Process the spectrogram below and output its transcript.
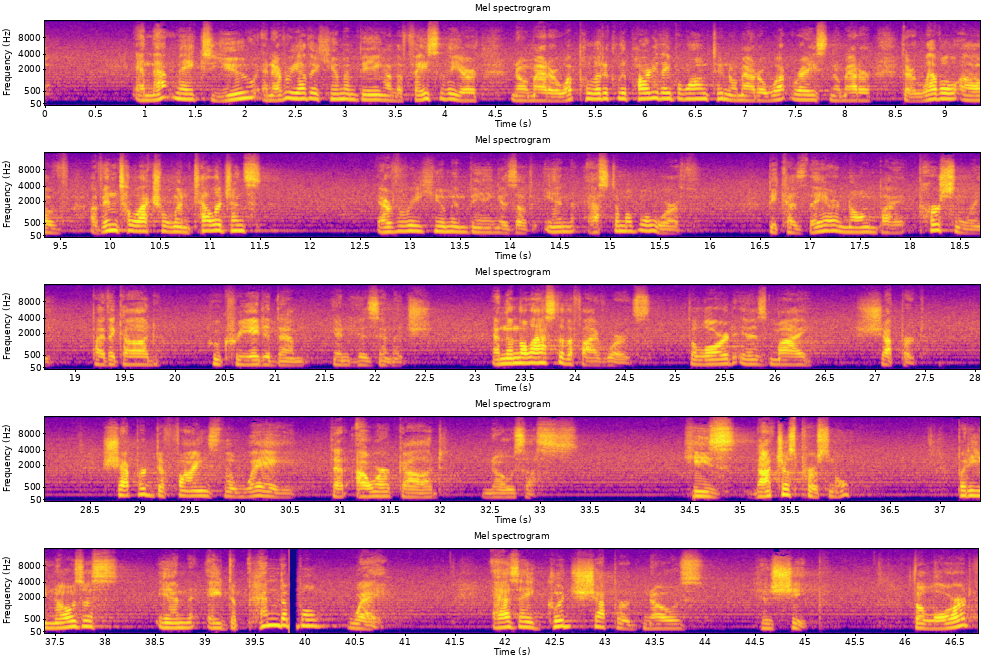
And that makes you and every other human being on the face of the earth, no matter what political party they belong to, no matter what race, no matter their level of, of intellectual intelligence, Every human being is of inestimable worth because they are known by personally by the God who created them in his image. And then the last of the five words the Lord is my shepherd. Shepherd defines the way that our God knows us. He's not just personal, but he knows us in a dependable way as a good shepherd knows his sheep. The Lord,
